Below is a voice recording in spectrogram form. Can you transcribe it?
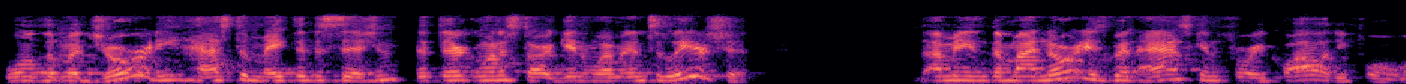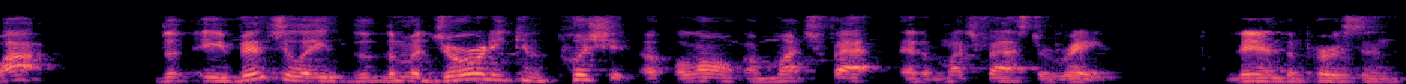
well, the majority has to make the decision that they're going to start getting women into leadership. I mean, the minority has been asking for equality for a while, the, eventually the, the majority can push it along a much fat at a much faster rate than the person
